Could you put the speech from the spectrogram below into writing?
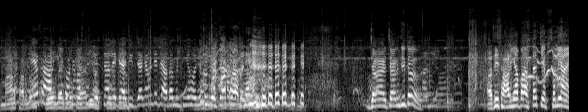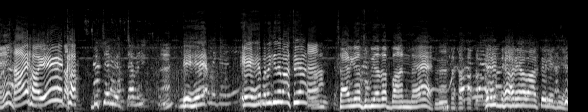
ਸਮਾਨ ਫੜ ਲਓ। ਇਹ ਸਾਰੀਆਂ ਤੁਹਾਡੇ ਵਾਸਤੇ ਮਿਰਚਾਂ ਲੈ ਕੇ ਆ ਜੀਜਾ ਕਹਿੰਦਾ ਜੇ ਜ਼ਿਆਦਾ ਮਿੱਠੀਆਂ ਹੋ ਜਾਣ ਮਿਰਚਾਂ ਖਵਾ ਦੇਣੀ ਜਾ ਚਰਨਜੀਤ। ਅਸੀਂ ਸਾਲੀਆਂ ਵਾਸਤੇ ਚਿਪਸ ਲਿਆਏ। ਆਏ ਹਾਏ ਖਾ ਵਿੱਚੇ ਮਿਰਚਾਂ ਵੀ। ਇਹ ਇਹ ਪਤਾ ਕਿਹਦੇ ਵਾਸਤੇ ਆ? ਸਾਲੀਆਂ ਸੁੜੀਆਂ ਦਾ ਬਹਾਨਾ ਹੈ। ਇਹ ਨਿਆਣਿਆਂ ਵਾਸਤੇ ਲੈ ਕੇ ਆ।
